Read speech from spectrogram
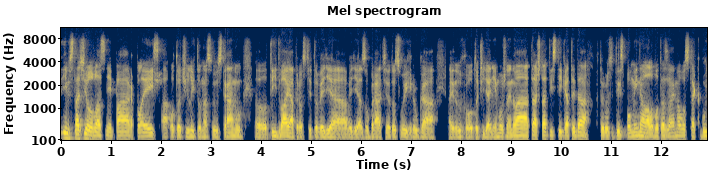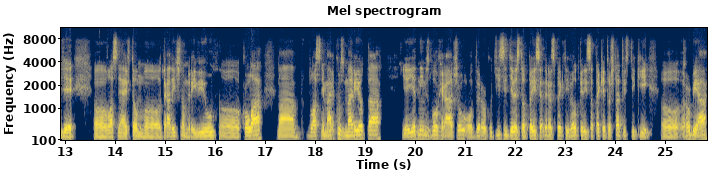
im stačilo vlastne pár plays a otočili to na svoju stranu. Tí dvaja proste to vedia, vedia zobrať do svojich rúk a, jednoducho otočiť aj nemožné. No a tá štatistika teda, ktorú si ty spomínal, alebo tá zaujímavosť, tak bude vlastne aj v tom tradičnom review kola. No a vlastne Markus Mariota je jedným z dvoch hráčov od roku 1950, respektíve odkedy sa takéto štatistiky o, robia,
